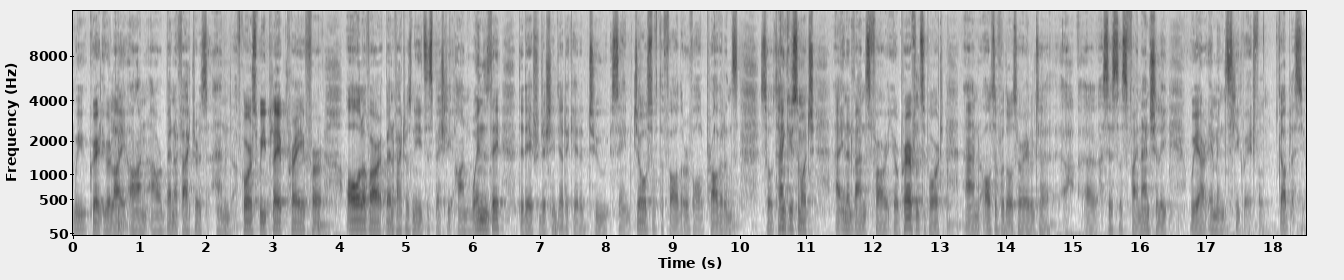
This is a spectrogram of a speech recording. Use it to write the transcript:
we greatly rely on our benefactors. And of course, we play, pray for all of our benefactors' needs, especially on Wednesday, the day traditionally dedicated to St. Joseph, the Father of all providence. So thank you so much uh, in advance for your prayerful support and also for those who are able to uh, uh assist us financially. We are immensely grateful. God bless you.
